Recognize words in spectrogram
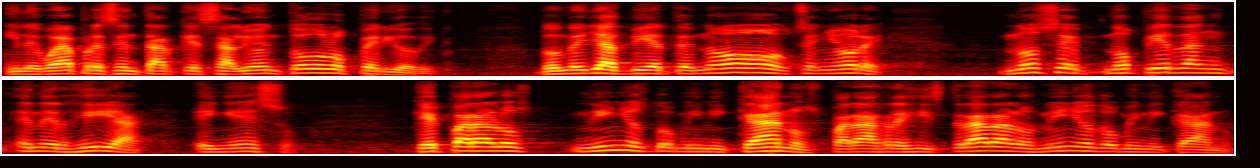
y le voy a presentar que salió en todos los periódicos, donde ella advierte, no, señores, no, se, no pierdan energía en eso, que para los niños dominicanos, para registrar a los niños dominicanos,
